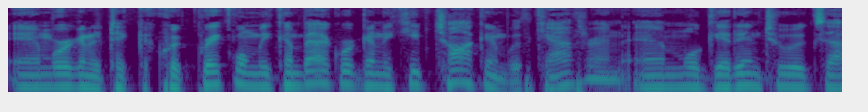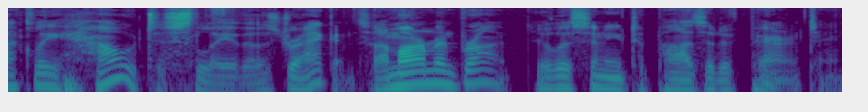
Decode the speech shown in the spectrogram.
and we're going to take a quick break. When we come back, we're going to keep talking with Katherine, and we'll get into exactly how to slay those dragons. I'm Armin Brott. You're listening to Positive Parenting.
